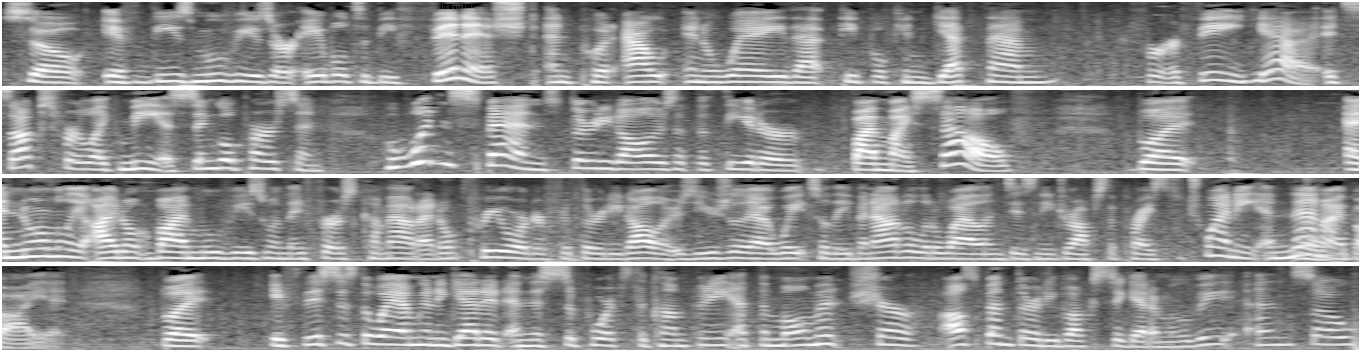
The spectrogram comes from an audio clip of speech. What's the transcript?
So if these movies are able to be finished and put out in a way that people can get them for a fee, yeah, it sucks for like me, a single person who wouldn't spend thirty dollars at the theater by myself, but and normally I don't buy movies when they first come out. I don't pre-order for thirty dollars. Usually I wait till they've been out a little while and Disney drops the price to twenty and then Right. I buy it. But if this is the way I'm going to get it and this supports the company at the moment, sure, I'll spend 30 bucks to get a movie. And so,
